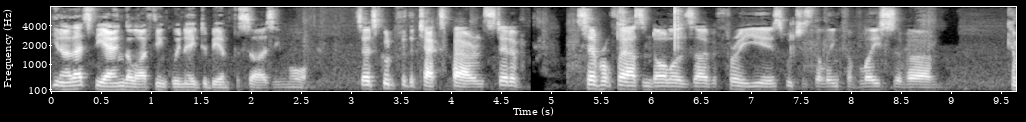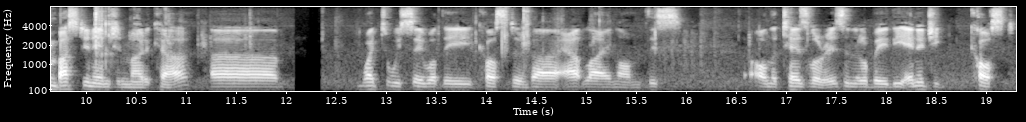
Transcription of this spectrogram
you know that's the angle I think we need to be emphasising more. So it's good for the taxpayer instead of several thousand dollars over three years, which is the length of lease of a combustion engine motor car. Uh, wait till we see what the cost of uh, outlaying on this on the Tesla is, and it'll be the energy cost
